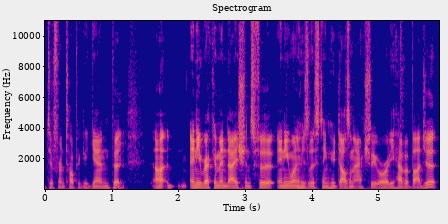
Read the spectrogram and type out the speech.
different topic again. But uh, any recommendations for anyone who's listening who doesn't actually already have a budget,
